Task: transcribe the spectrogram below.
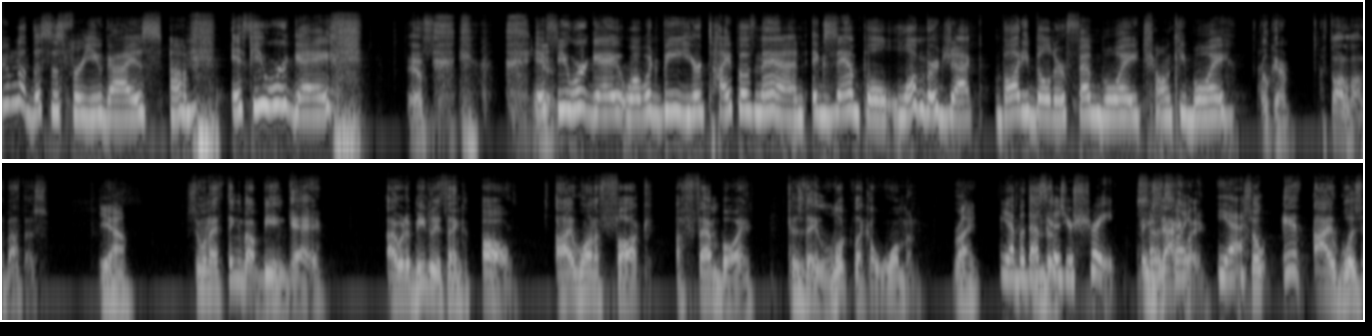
assume that this is for you guys. Um, if you were gay, If if you were gay, what would be your type of man? Example: lumberjack, bodybuilder, femboy, chonky boy. okay, I thought a lot about this. Yeah. So when I think about being gay, I would immediately think, oh, I want to fuck a femboy because they look like a woman. Right. Yeah, but that's because you're straight. So It's Exactly. like, yeah. So if I was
